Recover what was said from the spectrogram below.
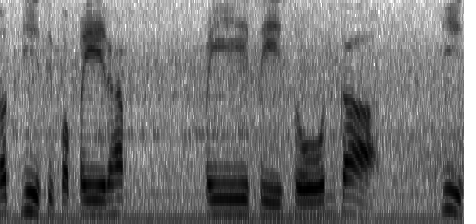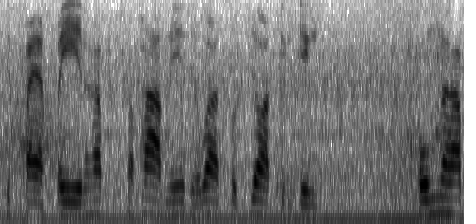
รถ 20 กว่าปีนะครับไปปี 40 ก็ 28 ปีนะครับ สภาพนี้ถือว่าสุดยอดจริง ๆ คุ้มนะครับ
